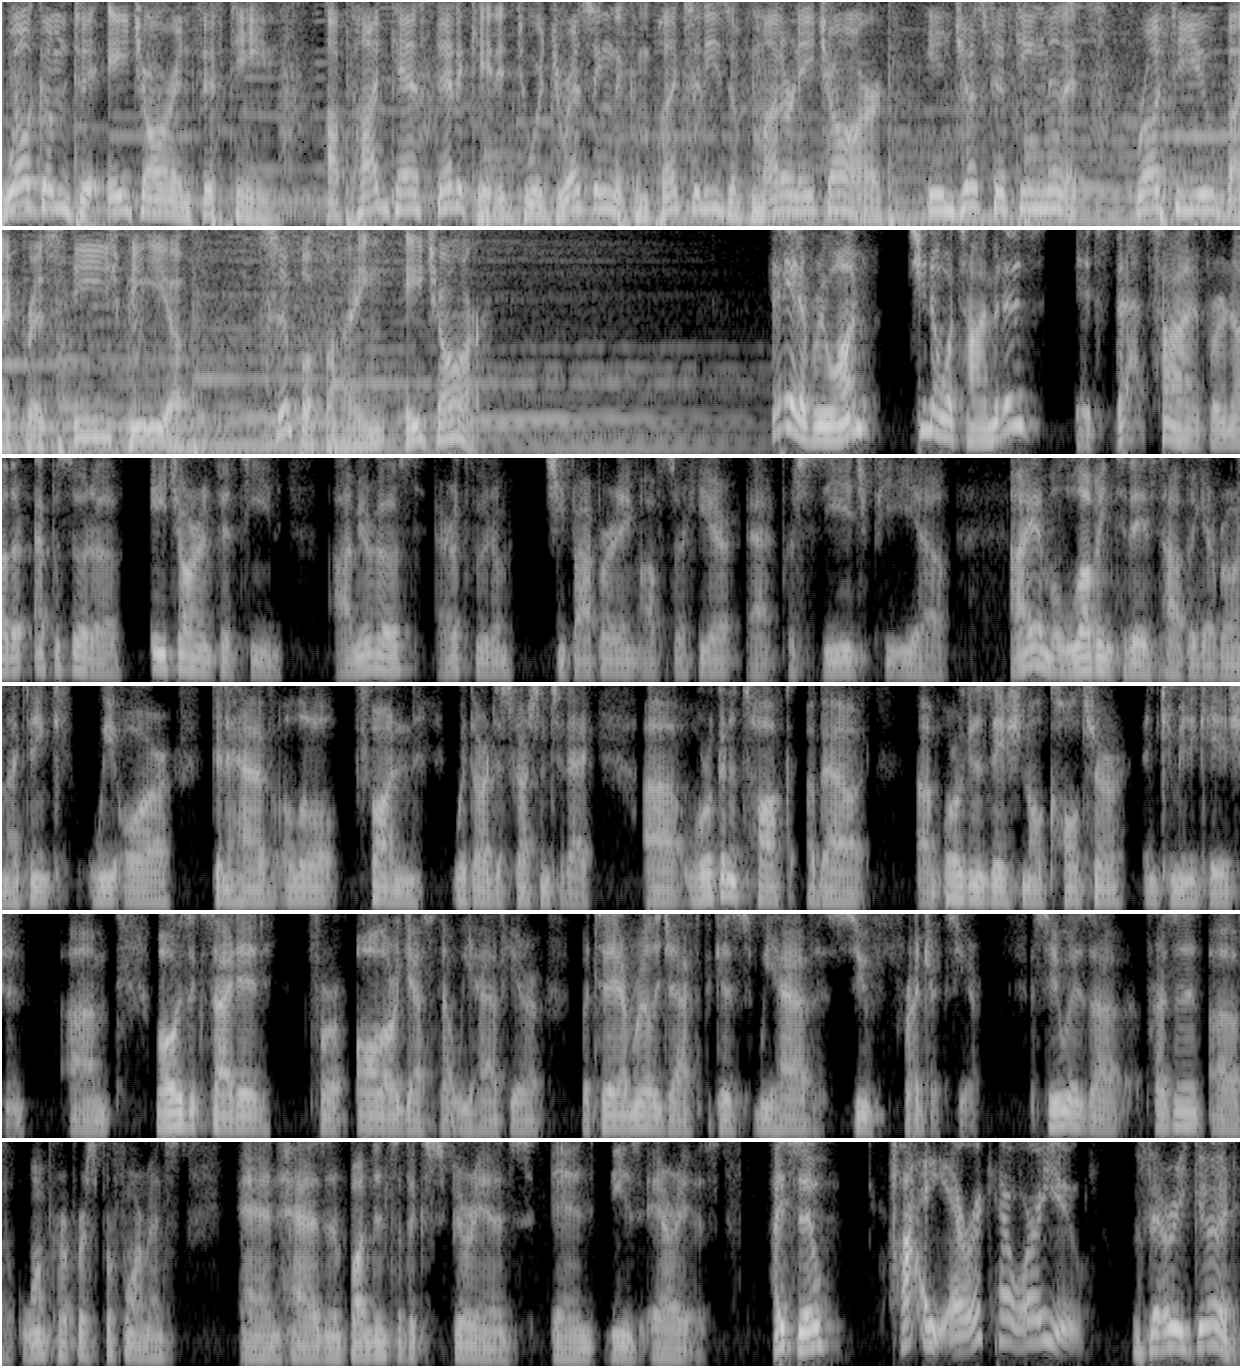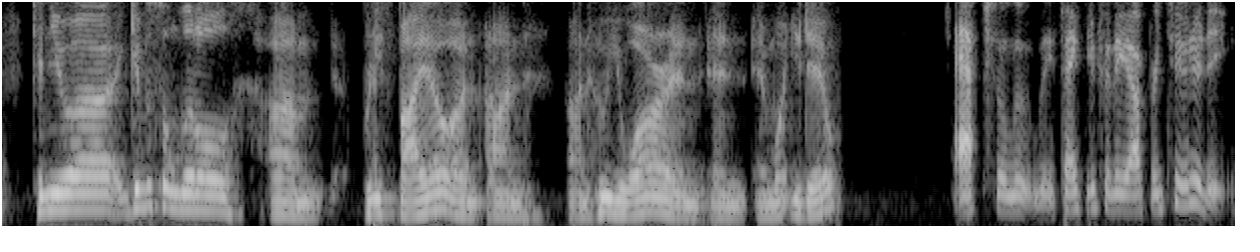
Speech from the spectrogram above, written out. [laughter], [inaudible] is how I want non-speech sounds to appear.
Welcome to HR in 15, a podcast dedicated to addressing the complexities of modern HR in just 15 minutes. Brought to you by Prestige PEO, simplifying HR. Hey everyone, do you know what time it is? It's that time for another episode of HR in 15. I'm your host, Eric Fudum, Chief Operating Officer here at Prestige PEO. I am loving today's topic, everyone. I think we are going to have a little fun with our discussion today. Uh, we're going to talk about um, organizational culture and communication. Um, I'm always excited for all our guests that we have here, but today I'm really jacked because we have Sue Fredericks here. Sue is a president of One Purpose Performance and has an abundance of experience in these areas. Hi, Sue. Hi, Eric. How are you? Very good. Can you uh, give us a little um, brief bio on on on who you are and and and what you do? Absolutely. Thank you for the opportunity.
